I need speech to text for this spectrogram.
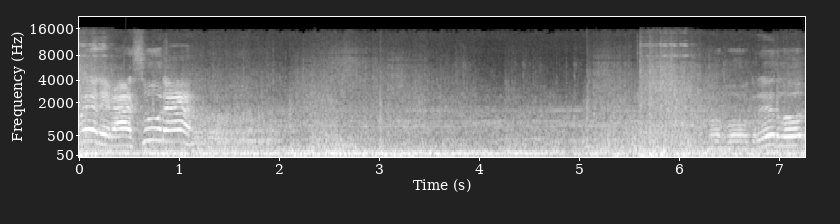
¡Muere, basura! Puedo creerlo.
